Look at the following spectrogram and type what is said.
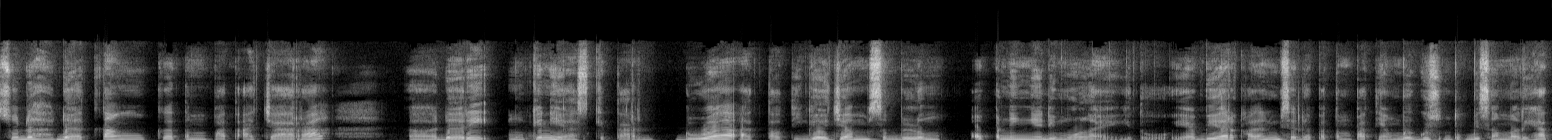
sudah datang ke tempat acara uh, dari mungkin ya sekitar 2 atau 3 jam sebelum openingnya dimulai gitu. Ya biar kalian bisa dapat tempat yang bagus untuk bisa melihat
